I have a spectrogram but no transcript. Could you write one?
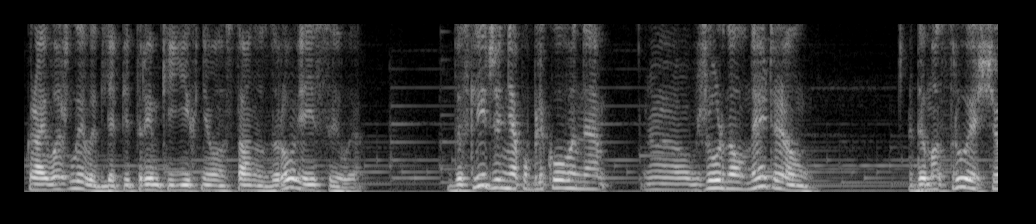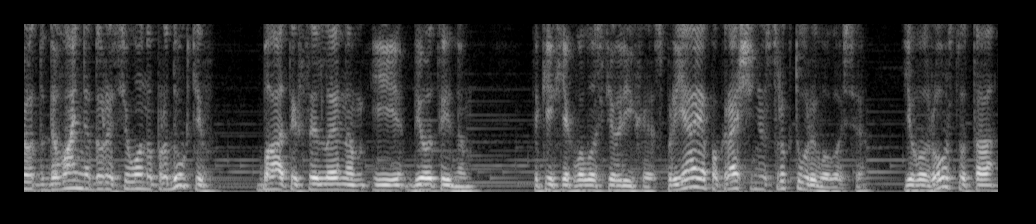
вкрай важливе для підтримки їхнього стану здоров'я і сили. Дослідження, опубліковане е, в Journal Natural, демонструє, що додавання до раціону продуктів, багатих селеном і біотином, таких як волоські горіхи, сприяє покращенню структури волосся, його росту та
